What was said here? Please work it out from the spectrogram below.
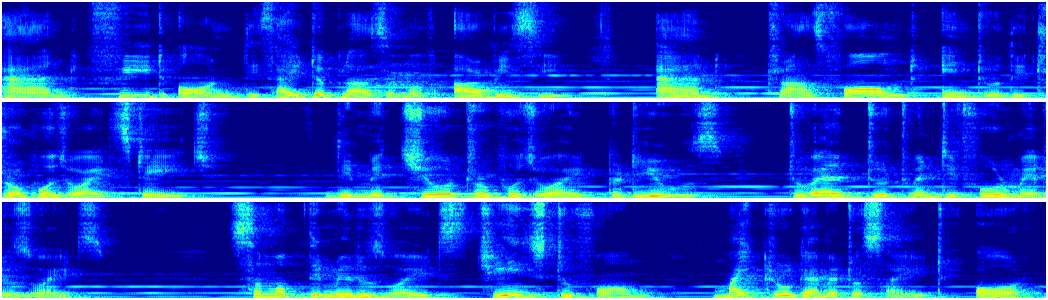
and feed on the cytoplasm of RBC and transformed into the trophozoite stage. The mature trophozoite produce 12 to 24 merozoites. Some of the merozoites change to form microgametocyte or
